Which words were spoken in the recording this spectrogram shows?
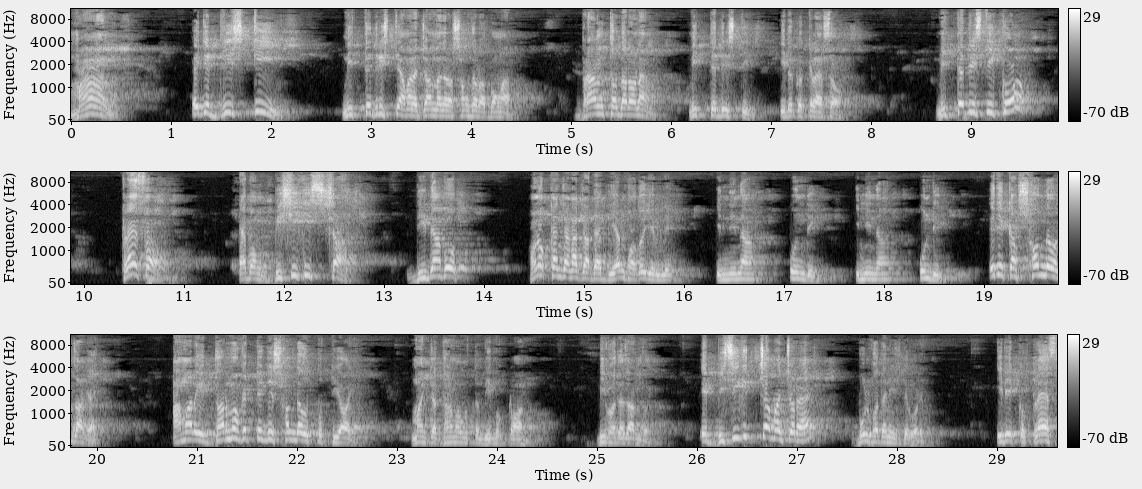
মান এই যে দৃষ্টি মিথ্যে দৃষ্টি আমার জন্ম দেওয়ার সংসার বঙা ভ্রান্ত ধারণা মিথ্যে দৃষ্টি ইবেক ক্লাস মিথ্যে দৃষ্টি কো? ক্লাস এবং বিচিকিৎসা দ্বিধাবোধ অনেকখান জায়গা যাদের দিয়ান ফটো যেবিলি ইন্দিনা উন্দি ইন্দিনা উন্দি। এই যে কার সন্দেহ জায়গায় আমার এই ধর্মক্ষেত্রে যদি সন্দেহ উৎপত্তি হয় মানুষের ধর্মভুক্ত বিমুক্ত হন, বিপদে জানব। এই বিচিকিৎসা মানুষরা ভুল পথে নিশ্চিত করে। ইবেক ক্লাস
